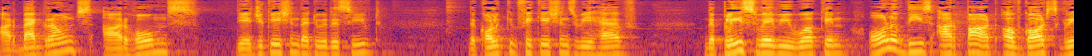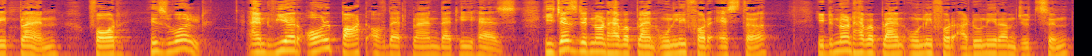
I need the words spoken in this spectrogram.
our backgrounds, our homes, the education that we received, the qualifications we have, the place where we work in, all of these are part of God's great plan for His world. And we are all part of that plan that He has. He just did not have a plan only for Esther, He did not have a plan only for Adoniram Judson,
